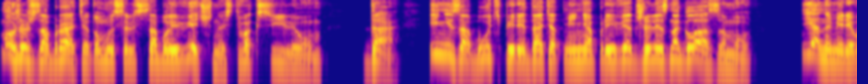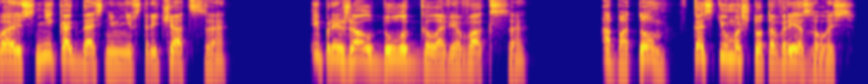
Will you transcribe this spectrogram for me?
Можешь забрать эту мысль с собой в вечность, Ваксилиум. Да, и не забудь передать от меня привет Железноглазому. Я намереваюсь никогда с ним не встречаться. И прижал дуло к голове Вакса. А потом костюма что-то врезалось.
